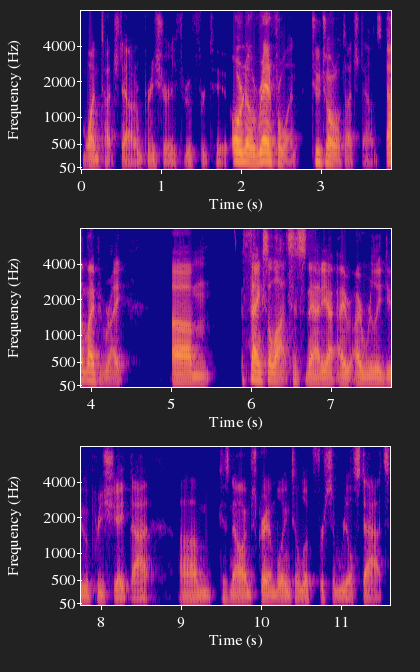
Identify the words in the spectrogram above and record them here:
one touchdown. I'm pretty sure he threw for two. Or no, ran for one, two total touchdowns. That might be right. Um, thanks a lot, Cincinnati. I, I really do appreciate that because um, now I'm scrambling to look for some real stats.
